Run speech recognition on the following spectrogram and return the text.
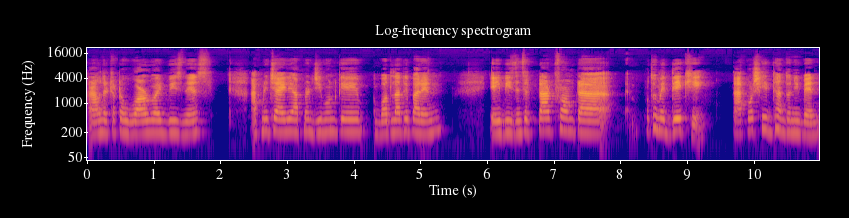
আর আমাদের একটা একটা ওয়ার্ল্ড ওয়াইড বিজনেস আপনি চাইলে আপনার জীবনকে বদলাতে পারেন এই বিজনেসের প্ল্যাটফর্মটা প্রথমে দেখে, তারপর সিদ্ধান্ত নেবেন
